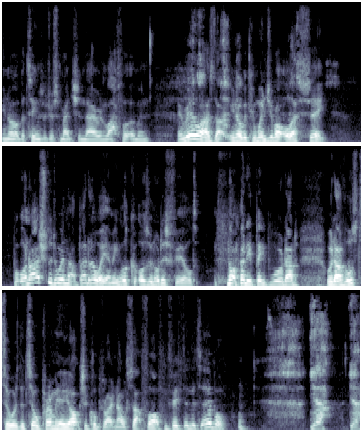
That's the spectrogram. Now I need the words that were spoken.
you know the teams we just mentioned there and laugh at them and and realise that you know we can whinge about SC, but we're not actually doing that bad, are we? I mean, look at us in Huddersfield. Not many people would have would have us two as the two Premier Yorkshire clubs right now, sat fourth and fifth in the table. Yeah, yeah,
